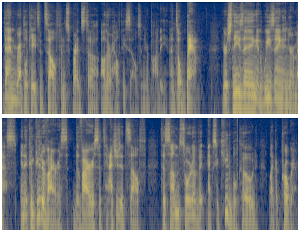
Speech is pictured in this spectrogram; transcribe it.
then replicates itself and spreads to other healthy cells in your body until bam, you're sneezing and wheezing and you're a mess. In a computer virus, the virus attaches itself to some sort of executable code like a program.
